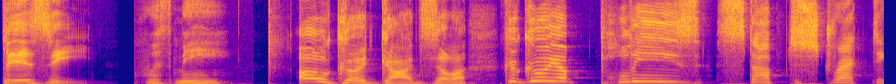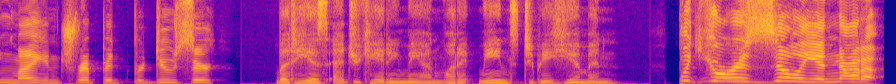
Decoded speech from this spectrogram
busy? With me. Oh, good Godzilla. Kaguya, please stop distracting my intrepid producer. But he is educating me on what it means to be human. But you're a Xilien, not a.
